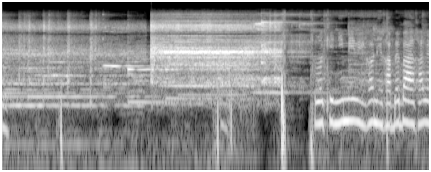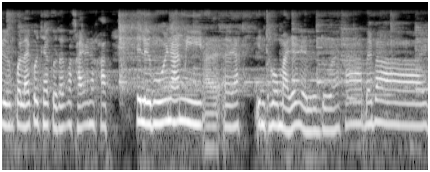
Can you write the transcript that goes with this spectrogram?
สำหรับคลิปนี้มีเพียงเท่านี้ครับบ๊ายบายครับอย่าลืมกดไลค์กดแชร์กดซับสไครต์ด้วยนะครับอย่าลืมดูไว้นะมีอะไรอะไรนะอินโทรใหม่ด้วยอย่าลืมดูนะครับบ๊ายบาย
